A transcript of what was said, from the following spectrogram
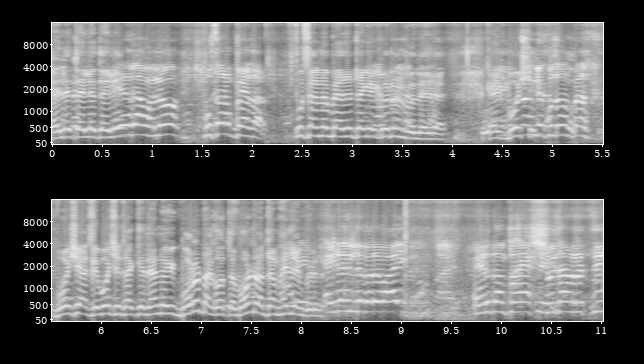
তাইলে তাইলে তাইলে। দাম হলো পঁচানব্বই হাজার। পঁচানব্বই হাজার টাকায় গরুন বলে যায়। বসে বসে আছে বসে থাকতে দেন ওই বড়টা কত? বড়টার দাম ফাইজলামি করে। এইটা নিলে পারে ভাই এটার দাম তো একশো টাকা রাখছি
